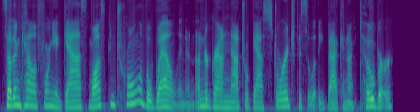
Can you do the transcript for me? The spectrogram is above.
Southern California Gas lost control of a well in an underground natural gas storage facility back in October.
